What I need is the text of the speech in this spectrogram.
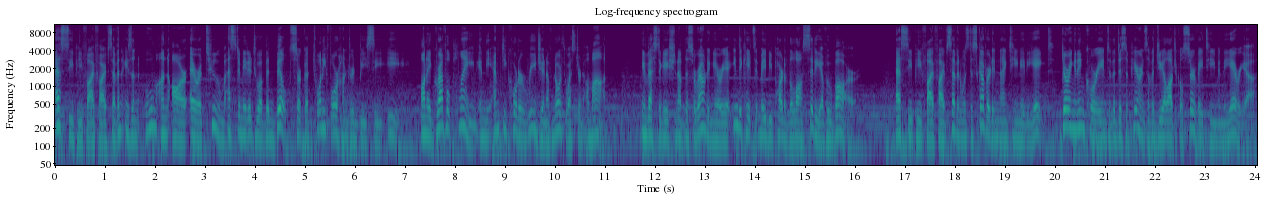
SCP 557 is an Um Anar era tomb estimated to have been built circa 2400 BCE on a gravel plain in the Empty Quarter region of northwestern Oman. Investigation of the surrounding area indicates it may be part of the lost city of Ubar. SCP 557 was discovered in 1988 during an inquiry into the disappearance of a geological survey team in the area.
